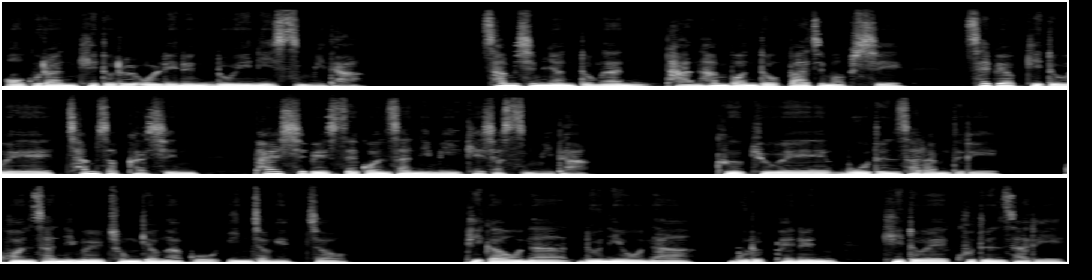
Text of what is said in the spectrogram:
억울한 기도를 올리는 노인이 있습니다. 30년 동안 단 한 번도 빠짐없이 새벽 기도회에 참석하신 81세 권사님이 계셨습니다. 그 교회의 모든 사람들이 권사님을 존경하고 인정했죠. 비가 오나 눈이 오나 무릎에는 기도의 굳은 살이,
